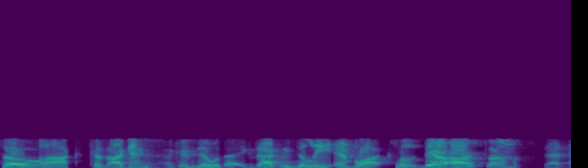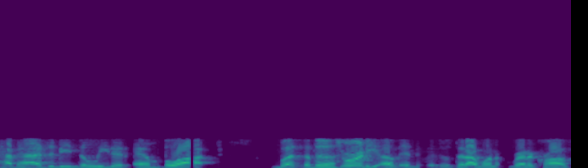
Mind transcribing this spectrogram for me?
So Block. because I couldn't I couldn't deal with that. Exactly. Delete and block. So there are some that have had to be deleted and blocked, but the Ugh. majority of individuals that I want run across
